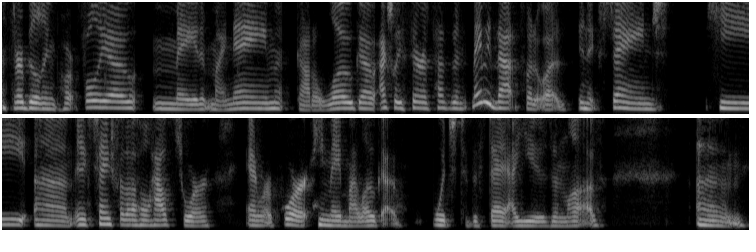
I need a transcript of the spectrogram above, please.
I started building a portfolio, made my name, got a logo. Actually, Sarah's husband, maybe that's what it was. In exchange, he um, in exchange for the whole house tour and report he made my logo which to this day i use and love um,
